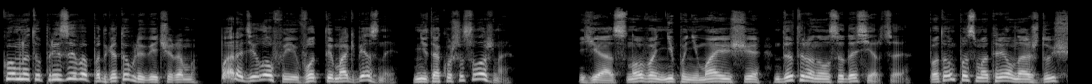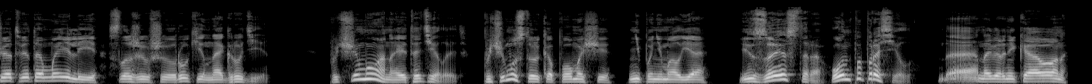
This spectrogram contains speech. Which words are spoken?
Комнату призыва подготовлю вечером. Пара делов, и вот ты маг бездны. Не так уж и сложно». Я снова непонимающе дотронулся до сердца. Потом посмотрел на ждущую ответа Мэйли, сложившую руки на груди. «Почему она это делает? Почему столько помощи?» — не понимал я. «Из-за Эстера. Он попросил». «Да, наверняка он.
